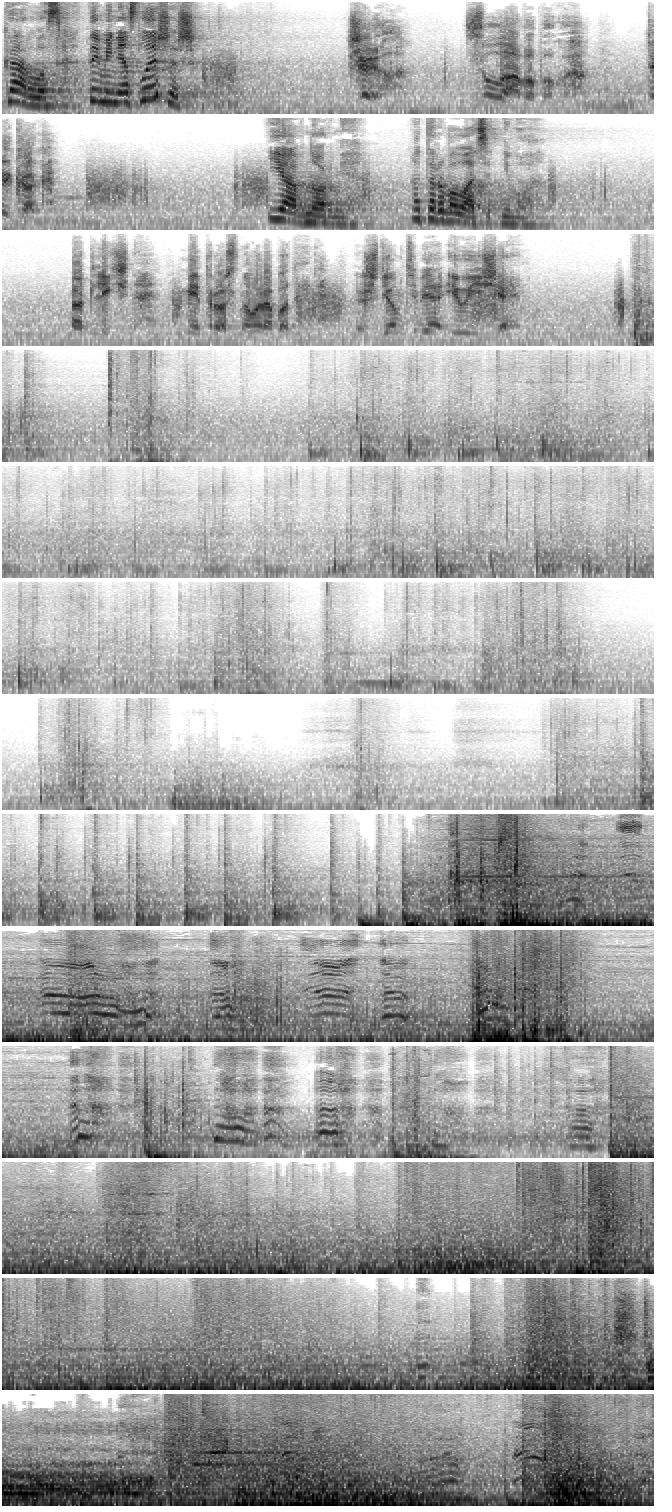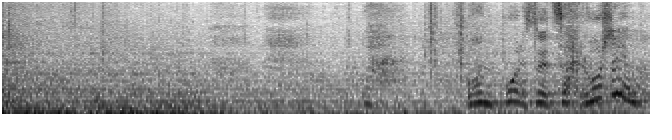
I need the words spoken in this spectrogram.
Карлос, ты меня слышишь? Джилл, слава богу. Ты как? Я в норме. Оторвалась от него. Отлично. Метро снова работает. Ждем тебя и уезжаем. Пользуется оружием?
